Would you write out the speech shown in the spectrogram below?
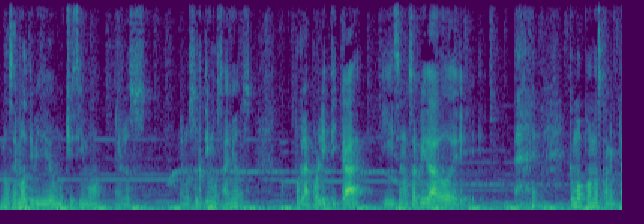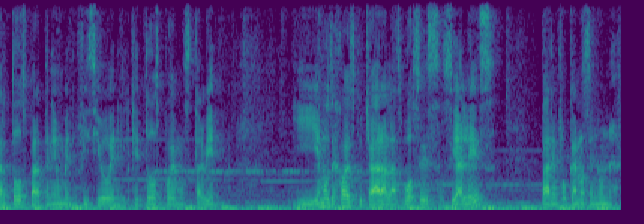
nos hemos dividido muchísimo en los en los últimos años por la política y se nos ha olvidado de cómo podemos conectar todos para tener un beneficio en el que todos podemos estar bien. Y hemos dejado de escuchar a las voces sociales para enfocarnos en una,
